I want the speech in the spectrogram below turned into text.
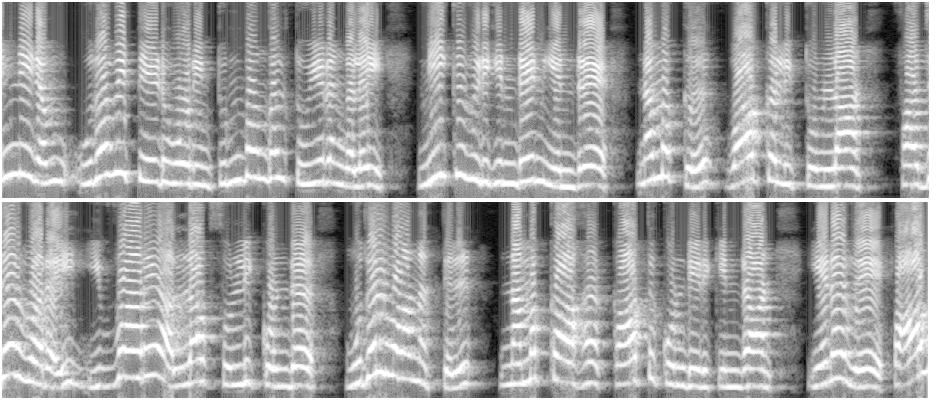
என்னிடம் உதவி தேடுவோரின் துன்பங்கள் துயரங்களை நீக்கி விடுகின்றேன் என்று நமக்கு வாக்களித்துள்ளான். ஃபஜர் வரை இவ்வாறே அல்லாஹ் சொல்லிக்கொண்டு முதல் வானத்தில் நமக்காக காத்து கொண்டிருக்கின்றான். எனவே பாவ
